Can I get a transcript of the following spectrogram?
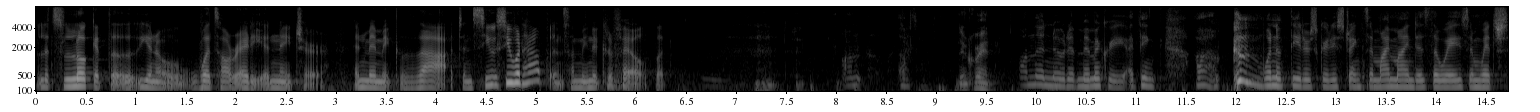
let's look at the you know what's already in nature and mimic that and see see what happens. I mean it could fail but go ahead. On the note of mimicry, I think um, one of theater's greatest strengths in my mind is the ways in which,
